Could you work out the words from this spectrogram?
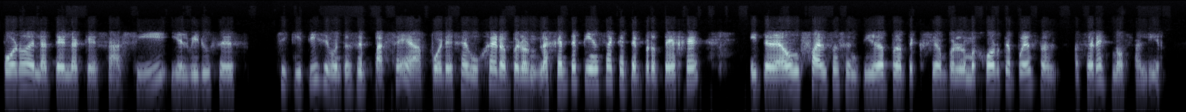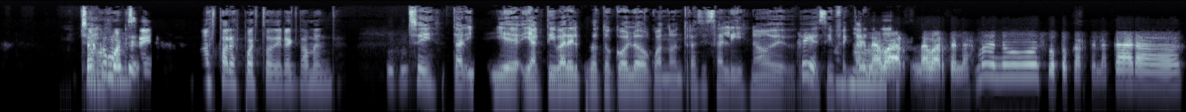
poro de la tela que es así y el virus es chiquitísimo, entonces pasea por ese agujero, pero la gente piensa que te protege y te da un falso sentido de protección, pero lo mejor que puedes hacer es no salir. es como no estar expuesto directamente. Sí, y, activar el protocolo cuando entras y salís, ¿no? De, desinfectar. lavar, lavarte las manos, no tocarte la cara,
